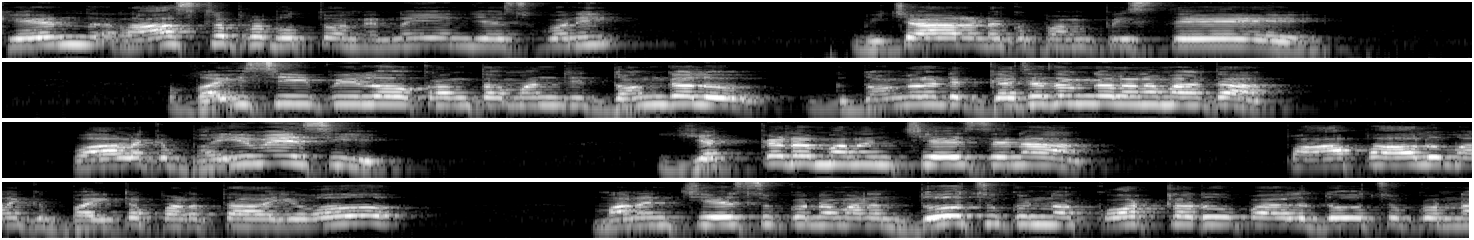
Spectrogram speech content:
కేంద్ర రాష్ట్ర ప్రభుత్వం నిర్ణయం చేసుకొని విచారణకు పంపిస్తే వైసీపీలో కొంతమంది దొంగలు దొంగలు అంటే గజ దొంగలు అన్నమాట. వాళ్ళకి భయమేసి ఎక్కడ మనం చేసిన పాపాలు మనకి బయటపడతాయో మనం చేసుకున్న మనం దోచుకున్న కోట్ల రూపాయలు దోచుకున్న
